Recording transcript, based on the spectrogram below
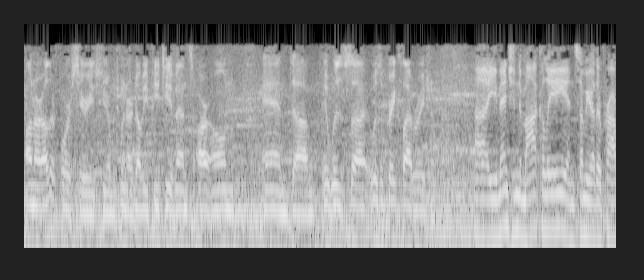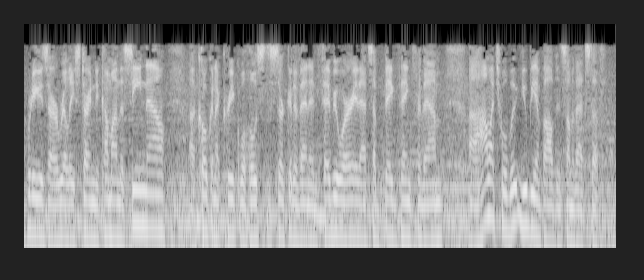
on our other four series, you know, between our WPT events, our own, and um, it was uh, it was a great collaboration. Uh, you mentioned Immokalee and some of your other properties are really starting to come on the scene now. Uh, Coconut Creek will host the circuit event in February. That's a big thing for them. Uh, how much will you be involved in some of that stuff?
